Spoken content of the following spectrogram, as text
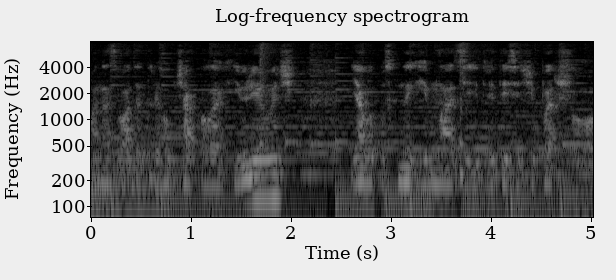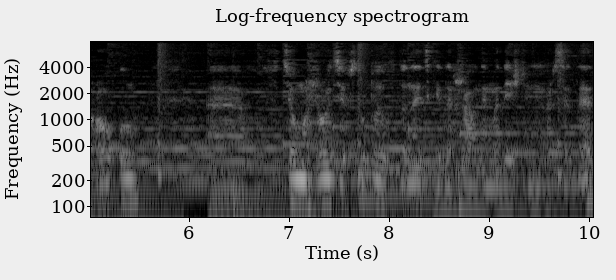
мене звати Тригубчак Олег Юрійович. Я випускник гімназії 2001 року. Е, В цьому ж році вступив в Донецький державний медичний університет.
